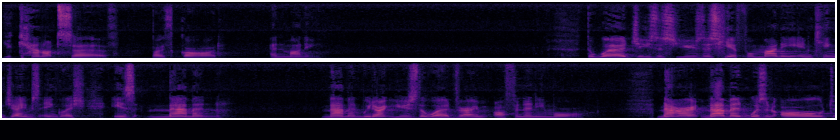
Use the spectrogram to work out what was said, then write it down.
You cannot serve both God and money. The word Jesus uses here for money in King James English is mammon mammon. We don't use the word very often anymore. Mammon was an old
